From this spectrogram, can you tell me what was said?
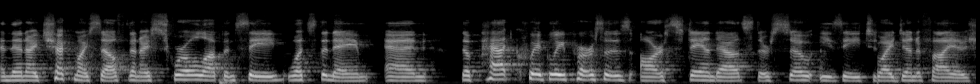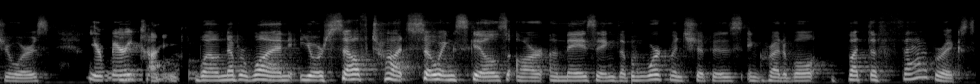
And then I check myself, then I scroll up and see what's the name. And the Pat Quigley purses are standouts. They're so easy to identify as yours. You're very kind. Well, number one, your self taught sewing skills are amazing. The workmanship is incredible, but the fabrics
